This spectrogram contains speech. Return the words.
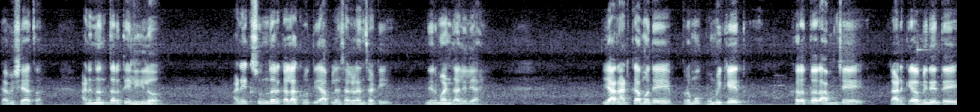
त्या विषयाचा आणि नंतर ते लिहिलं आणि एक सुंदर कलाकृती आपल्या सगळ्यांसाठी निर्माण झालेली आहे. या नाटकामध्ये प्रमुख भूमिकेत खरं तर आमचे लाडके अभिनेते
